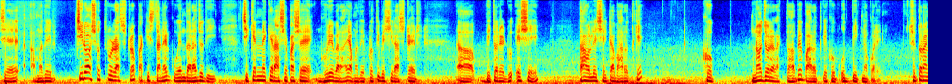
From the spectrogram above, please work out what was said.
যে আমাদের চিরশত্রু রাষ্ট্র পাকিস্তানের গোয়েন্দারা যদি চিকেন নেকের আশেপাশে ঘুরে বেড়ায় আমাদের প্রতিবেশী রাষ্ট্রের ভিতরে এসে, তাহলে সেটা ভারতকে খুব নজরে রাখতে হবে, ভারতকে খুব উদ্বিগ্ন করে। সুতরাং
